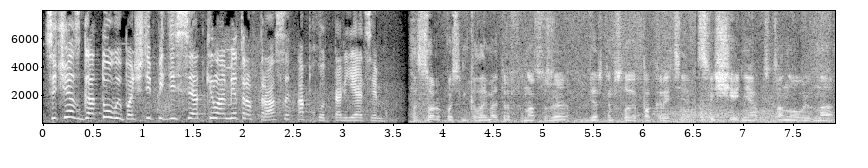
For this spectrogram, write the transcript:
Сейчас готовы почти 50 километров трассы обход Тольятти. 48 километров у нас уже в верхнем слое покрытия. Освещение установлено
